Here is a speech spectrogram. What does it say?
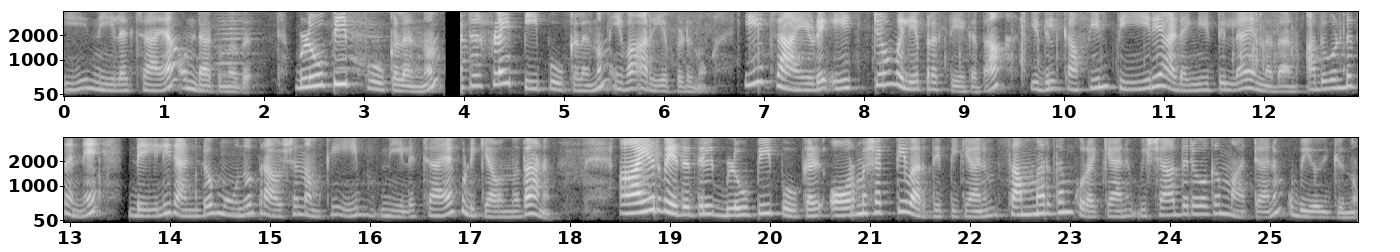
ഈ നീലച്ചായ ഉണ്ടാക്കുന്നത്. ബ്ലൂ പീ പൂക്കളെന്നും ബട്ടർഫ്ലൈ പീ പൂക്കളെന്നും ഇവ അറിയപ്പെടുന്നു. ഈ ചായയുടെ ഏറ്റവും വലിയ പ്രത്യേകത ഇതിൽ കഫീൻ തീരെ അടങ്ങിയിട്ടില്ല എന്നതാണ്. അതുകൊണ്ട് തന്നെ ഡെയിലി രണ്ടോ മൂന്നോ പ്രാവശ്യം നമുക്ക് ഈ നീലച്ചായ കുടിക്കാവുന്നതാണ്. ആയുർവേദത്തിൽ ബ്ലൂ പീ പൂക്കൾ ഓർമ്മശക്തി വർദ്ധിപ്പിക്കാനും സമ്മർദ്ദം കുറയ്ക്കാനും വിഷാദരോഗം മാറ്റാനും ഉപയോഗിക്കുന്നു.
